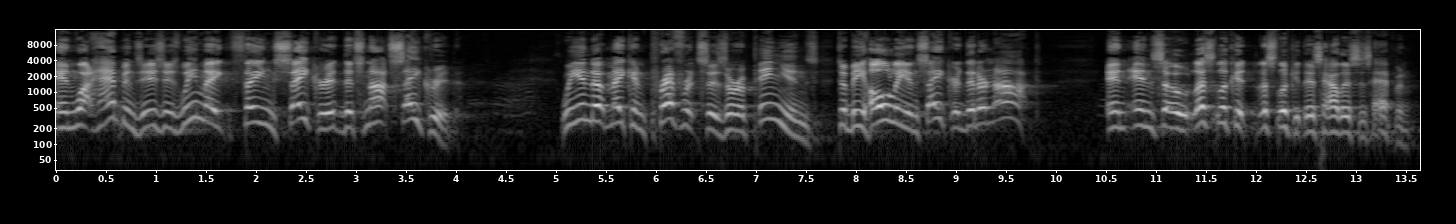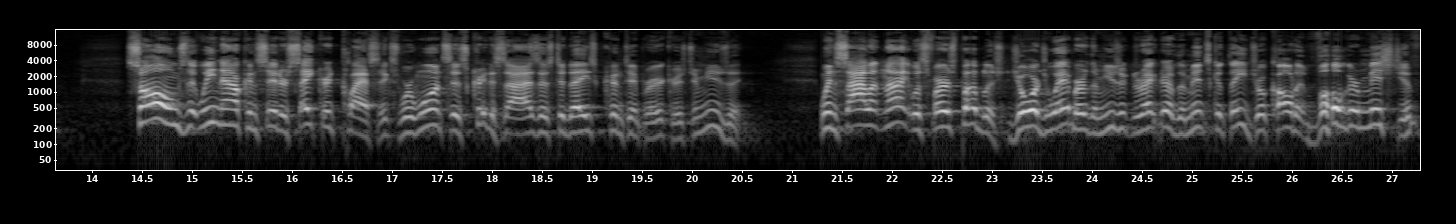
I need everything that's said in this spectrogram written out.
And what happens is, is we make things sacred that's not sacred. We end up making preferences or opinions to be holy and sacred that are not. And, and so let's look, at, let's look at this, how this has happened. Songs that we now consider sacred classics were once as criticized as today's contemporary Christian music. When Silent Night was first published, George Weber, the music director of the Mentz Cathedral, called it vulgar mischief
